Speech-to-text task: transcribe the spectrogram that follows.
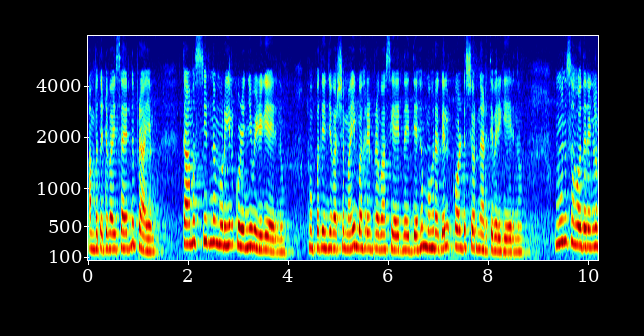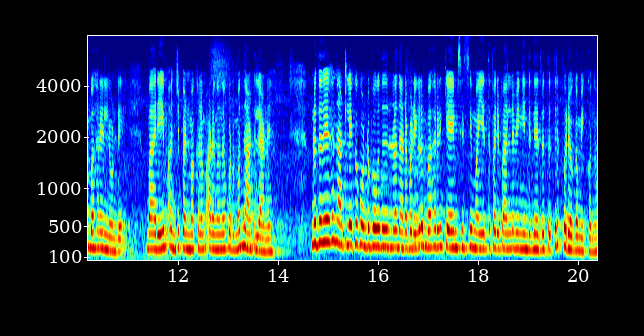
അമ്പത്തെട്ട് വയസ്സായിരുന്നു പ്രായം. താമസിച്ചിരുന്ന മുറിയിൽ കുഴഞ്ഞു വീഴുകയായിരുന്നു. മുപ്പത്തിയഞ്ച് വർഷമായി ബഹ്റിൻ പ്രവാസിയായിരുന്ന ഇദ്ദേഹം മുഹ്റഗിൽ കോൾഡ് സ്റ്റോർ നടത്തി വരികയായിരുന്നു. മൂന്ന് സഹോദരങ്ങൾ ബഹ്റിനിലുണ്ട്. ഭാര്യയും അഞ്ച് പെൺമക്കളും അടങ്ങുന്ന കുടുംബം നാട്ടിലാണ്. മൃതദേഹം നാട്ടിലേക്ക് കൊണ്ടുപോകുന്നതിനുള്ള നടപടികൾ Bahrain K M C C മയ്യത്ത് പരിപാലന വിങ്ങിന്റെ നേതൃത്വത്തിൽ പുരോഗമിക്കുന്നു.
